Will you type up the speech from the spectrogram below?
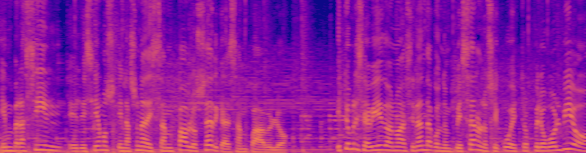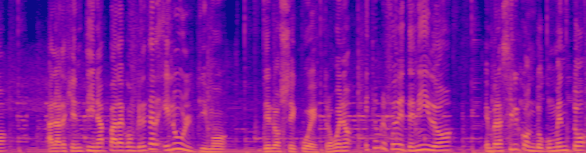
en Brasil, eh, decíamos, en la zona de San Pablo, cerca de San Pablo. Este hombre se había ido a Nueva Zelanda cuando empezaron los secuestros, pero volvió a la Argentina para concretar el último de los secuestros. Bueno, este hombre fue detenido en Brasil con documento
